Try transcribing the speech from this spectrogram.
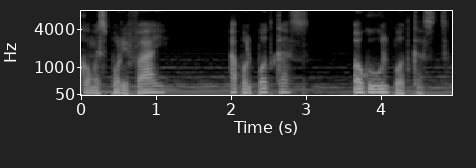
como Spotify, Apple Podcast o Google Podcast.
